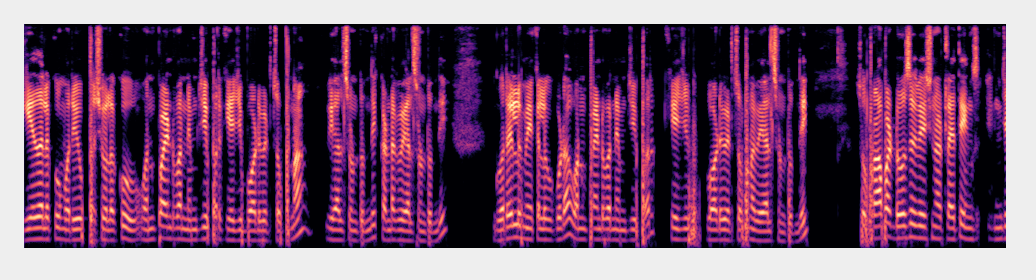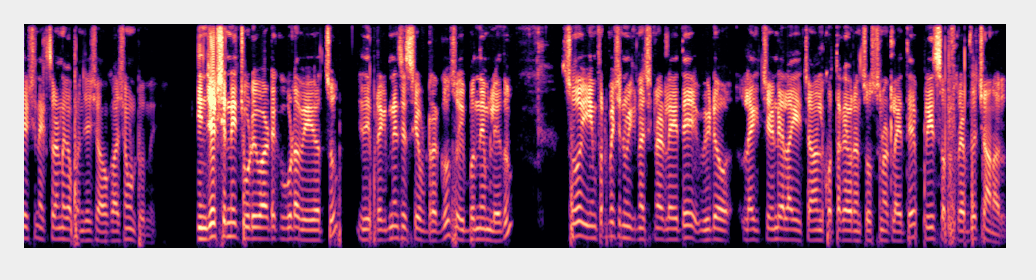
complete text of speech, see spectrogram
గేదెలకు మరియు పశువులకు one point one mg per kg body weight చొప్పున వేయాల్సి ఉంటుంది కండకు వేయాల్సి ఉంటుంది. గొర్రెలు మేకలకు కూడా one point one mg per kg body weight చొప్పున వేయాల్సి ఉంటుంది. సో ప్రాపర్ డోసేజ్ వేసినట్లయితే ఇంజెక్షన్ ఎక్సలెంట్గా పనిచేసే అవకాశం ఉంటుంది. ఇంజెక్షన్ని చూడి వాటికి కూడా వేయవచ్చు ఇది ప్రెగ్నెన్సీ సేఫ్ డ్రగ్ సో ఇబ్బంది ఏం లేదు. సో ఈ ఇన్ఫర్మేషన్ మీకు నచ్చినట్లయితే వీడియో లైక్ చేయండి. అలాగే ఛానల్ కొత్తగా ఎవరైనా చూస్తున్నట్లయితే ప్లీజ్ సబ్స్క్రైబ్ ద ఛానల్.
